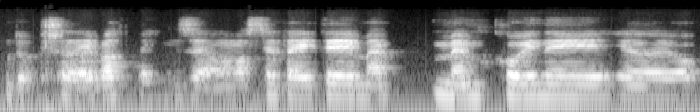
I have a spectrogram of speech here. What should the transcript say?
kdo přelejvat peníze. No vlastně tady ty mem, memcoiny, jo,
